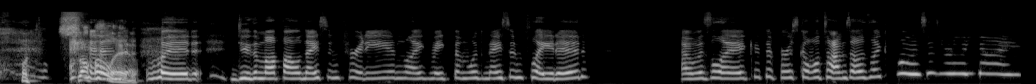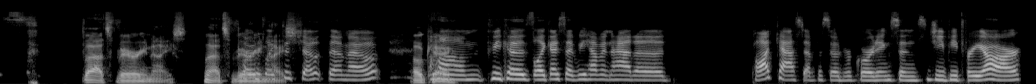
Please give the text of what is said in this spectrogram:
Oh, solid. and would do them up all nice and pretty and like make them look nice and plated. I was like the first couple times I was like, oh, this is really nice. That's very nice. That's So I very would like to shout them out. okay. Um, because like I said, we haven't had a podcast episode recording since GP3R.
